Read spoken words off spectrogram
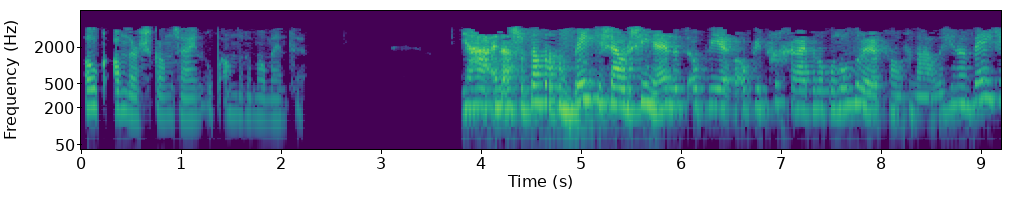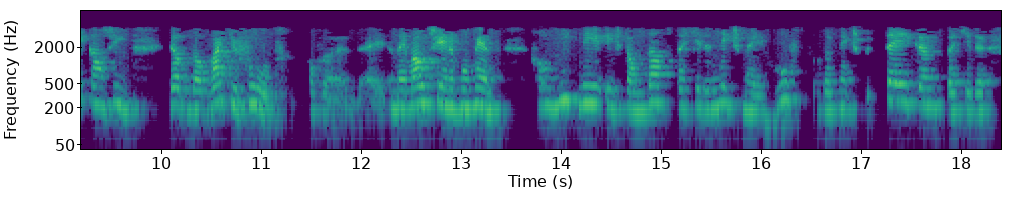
ook anders kan zijn op andere momenten. Ja, en als we dat ook een beetje zouden zien, hè, en dat is ook weer, ook weer teruggrijpen op ons onderwerp van vanavond. Als je een beetje kan zien dat, dat wat je voelt, of eh, een emotie in het moment, gewoon niet meer is dan dat, dat je er niks mee hoeft, dat het niks betekent, dat je, er,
